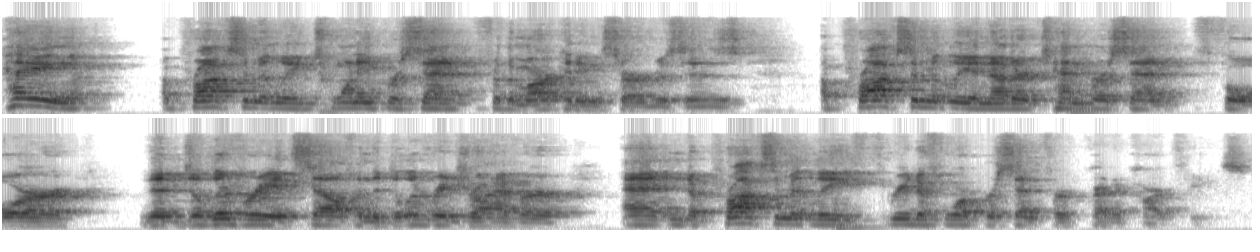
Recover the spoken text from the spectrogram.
paying approximately 20% for the marketing services approximately another 10% for the delivery itself and the delivery driver, and approximately 3 to 4% for credit card fees.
